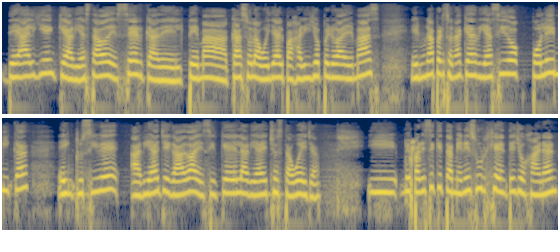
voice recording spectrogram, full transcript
de alguien que había estado de cerca del tema caso La huella del pajarillo, pero además en una persona que había sido polémica e inclusive había llegado a decir que él había hecho esta huella. Y me parece que también es urgente, Johanan,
